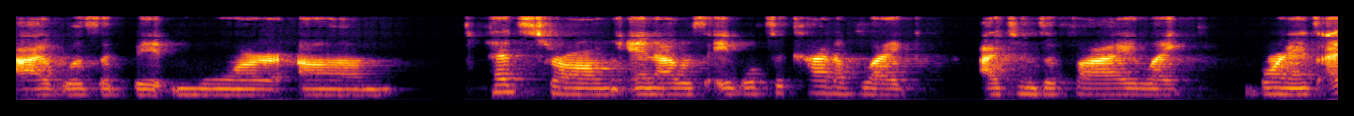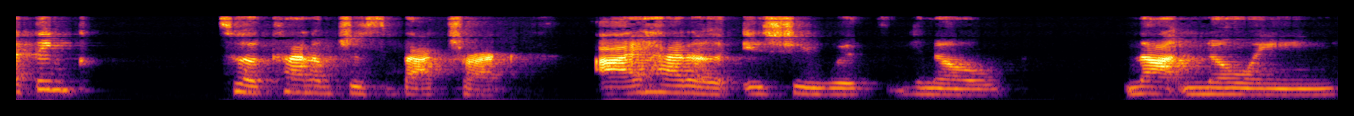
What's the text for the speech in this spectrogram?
I was a bit more um, headstrong and I was able to kind of like identify like brands. I think to kind of just backtrack, I had an issue with, you know, not knowing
